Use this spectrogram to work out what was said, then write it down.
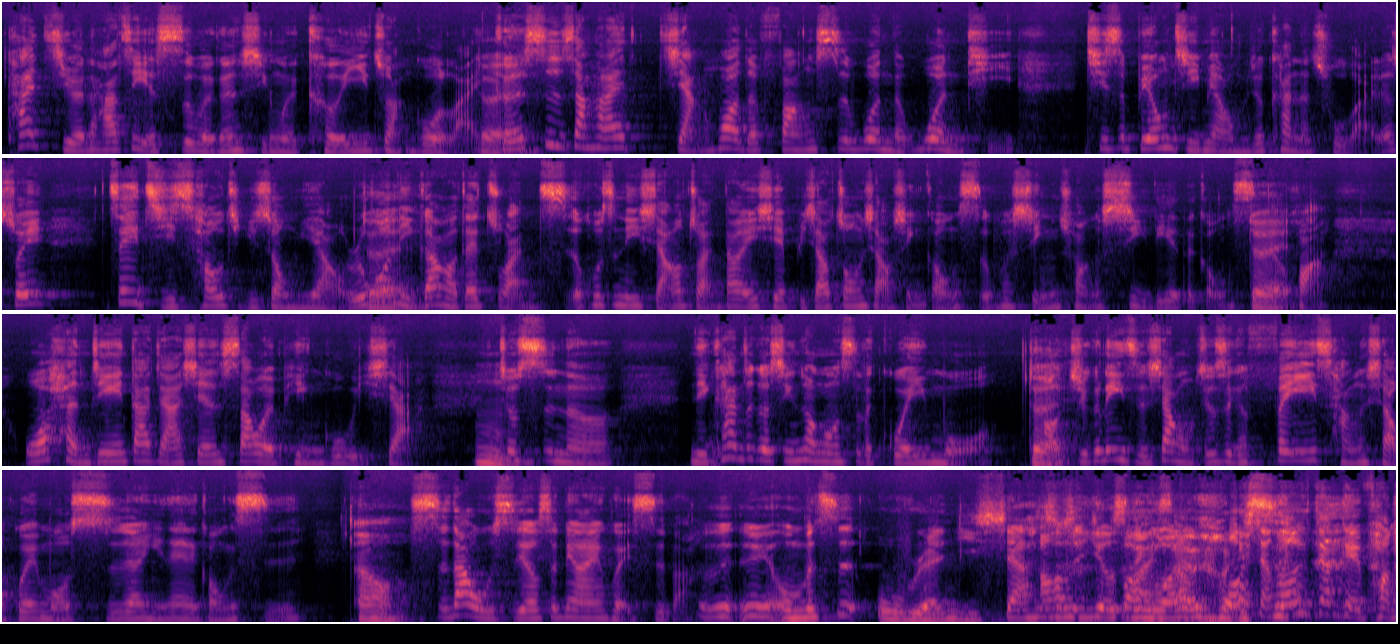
他觉得他自己的思维跟行为可以转过来，可是事实上他在讲话的方式问的问题。其实不用几秒我们就看得出来了，所以这一集超级重要。如果你刚好在转职，或是你想要转到一些比较中小型公司或新创系列的公司的话，我很建议大家先稍微评估一下。就是呢，你看这个新创公司的规模。好，举个例子，像我们就是一个非常小规模，十人以内的公司。哦，十到五十又是另外一回事吧？因为我们是五人以下，是不是又是另外一回事？我想说这样可以庞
